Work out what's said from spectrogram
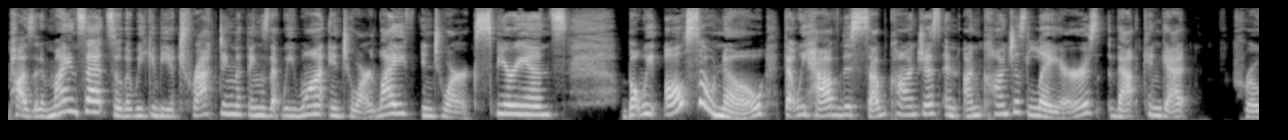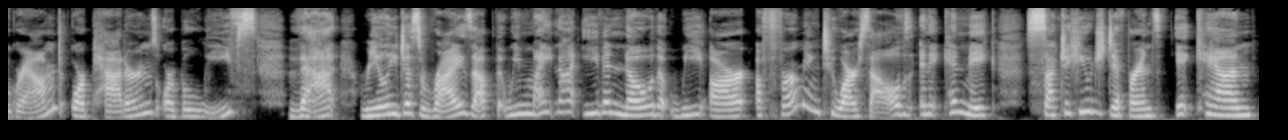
positive mindset so that we can be attracting the things that we want into our life, into our experience. But we also know that we have this subconscious and unconscious layers that can get programmed or patterns or beliefs that really just rise up that we might not even know that we are affirming to ourselves. And it can make such a huge difference. It can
